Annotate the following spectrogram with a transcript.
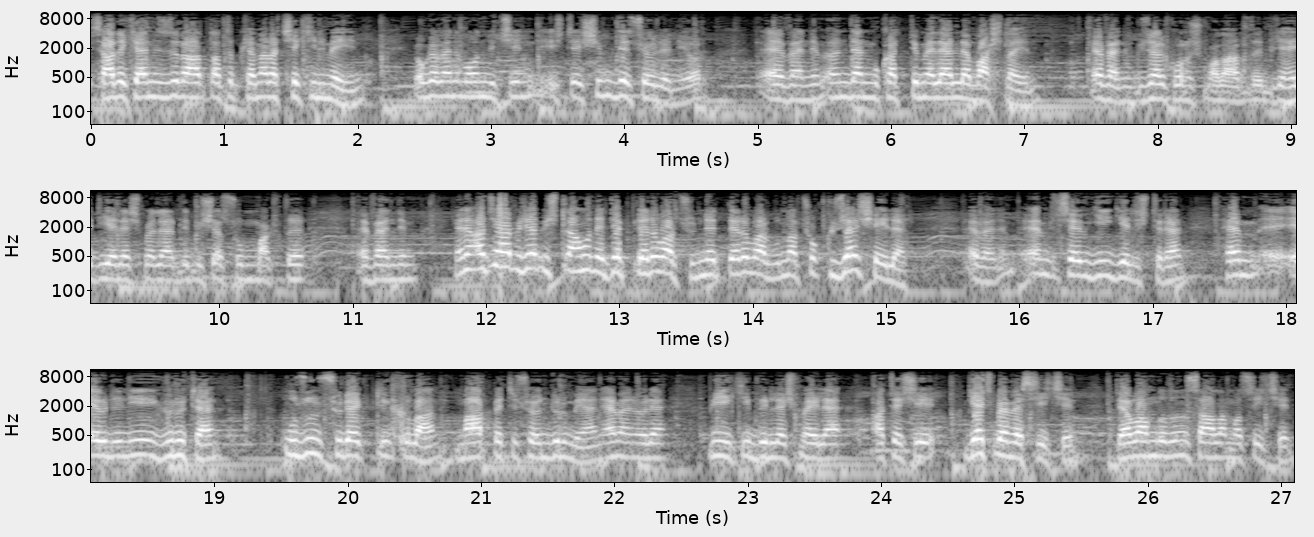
Sadece kendinizi rahatlatıp kenara çekilmeyin. Yok efendim onun için işte şimdi de söyleniyor. Efendim önden mukaddimelerle başlayın. Efendim güzel konuşmalardı, bir hediyeleşmelerdi, bir şey sunmaktı. Efendim yani acayip acayip İslam'ın edepleri var, sünnetleri var. Bunlar çok güzel şeyler. Efendim hem sevgiyi geliştiren, hem e, evliliği yürüten, uzun sürekli kılan, muhabbeti söndürmeyen, hemen öyle bir iki birleşmeyle ateşi geçmemesi için, devamlılığını sağlaması için,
